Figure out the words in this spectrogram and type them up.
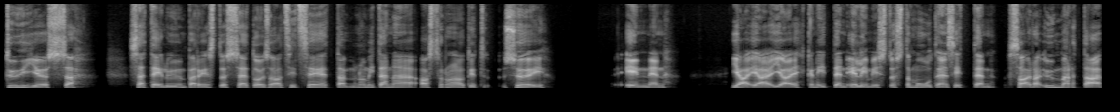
tyhjössä säteilyympäristössä ja toisaalta sitten se, että no mitä nämä astronautit söi ennen – ja, ja, ja ehkä niiden elimistöstä muuten sitten saada ymmärtää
